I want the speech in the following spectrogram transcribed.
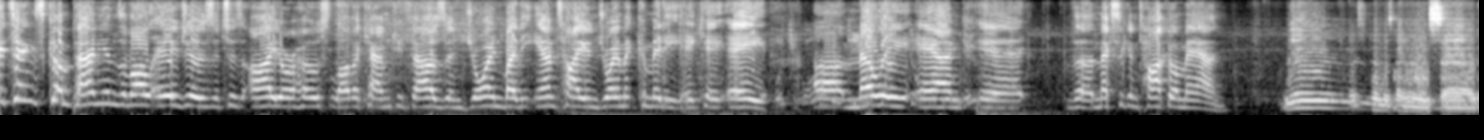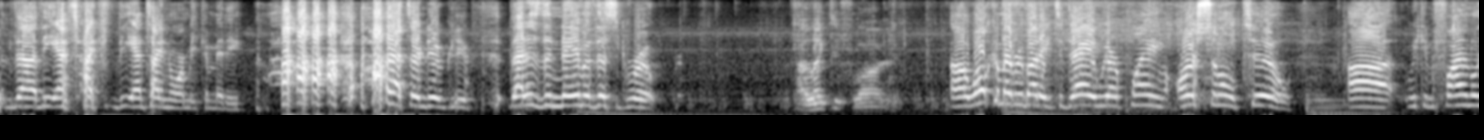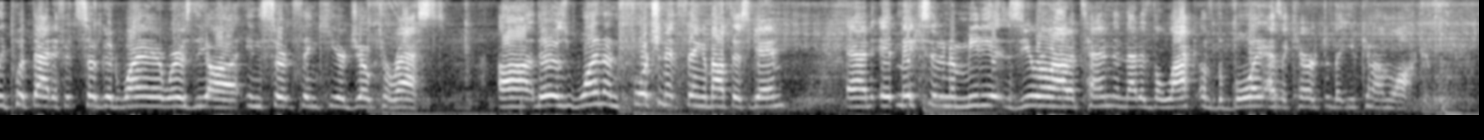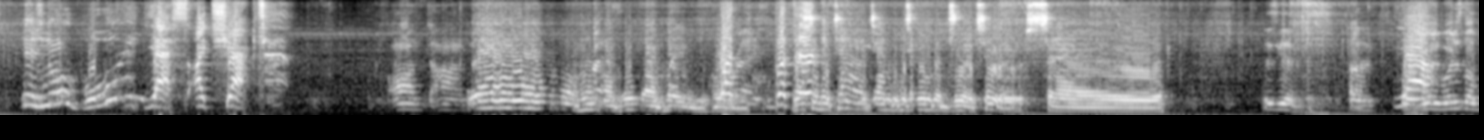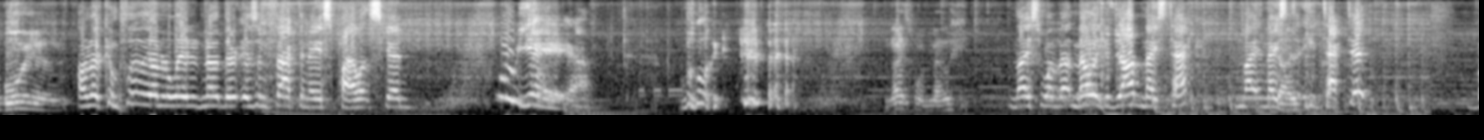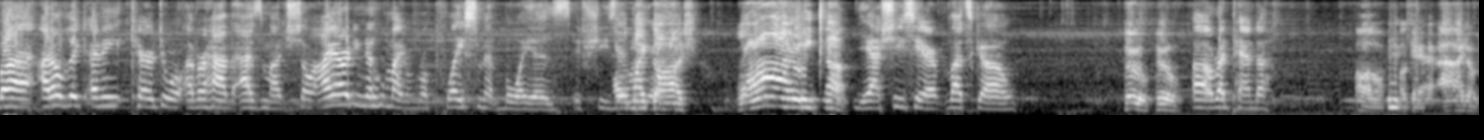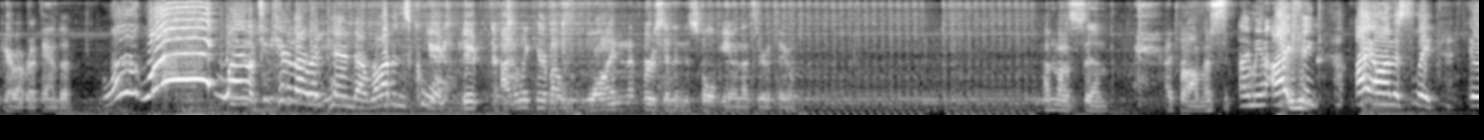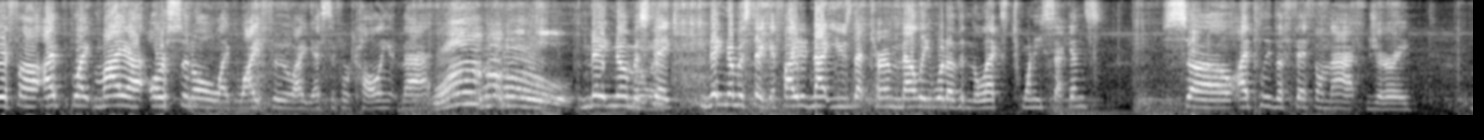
Greetings, companions of all ages. It is I, your host, LavaCam2000, joined by the Anti-Enjoyment Committee, aka uh, Melly and uh, the Mexican Taco Man. That's almost like really sad. The the anti the anti normie committee. That's our new group. That is the name of this group. I like to fly. Uh, welcome everybody. Today we are playing Arsenal 2. Uh, we can finally put that if it's so good. Where where's the uh, insert thing here joke to rest? Uh, there is one unfortunate thing about this game, and it makes it an immediate zero out of ten, and that is the lack of the boy as a character that you can unlock. There's no boy? Yes, I checked. Oh, I'm done. But but This is there the challenge and because I'm gonna do it too, so This is uh, Yeah. where- where's the boy at? on a completely unrelated note, there is in fact an Ace Pilot skin. Oh, yeah! Boy! nice one, Melly. Nice one, Me- Melly. Good job. Nice tech. Ni- Nice. Guys. he teched it. But I don't think any character will ever have as much. So I already know who my replacement boy is if she's. Oh in my here. gosh. Why? Yeah, she's here. Let's go. Who? Who? Uh, Red Panda. Oh, okay. I, I don't care about Red Panda. What? What? Why don't you care about Red Panda? Robin's cool. Dude, dude, I only care about one person in this whole game, and that's Zero Two. I'm not a simp. I promise. I mean, I think I honestly, if uh, I like my uh, Arsenal like waifu, I guess if we're calling it that. Whoa! Make no mistake. Make no mistake. If I did not use that term, Melly would have in the next 20 seconds. So I plead the fifth on that, jury.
